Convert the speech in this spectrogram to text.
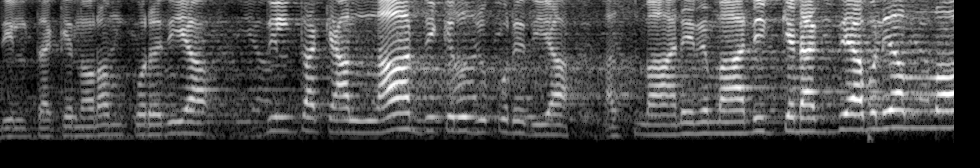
দিলটাকে নরম করে দিয়া, দিলটাকে আল্লাহর দিকে রুজু করে দিয়া, আসমানের মালিককে ডাক দিয়া বলি, আল্লাহ,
